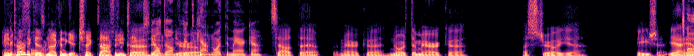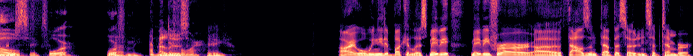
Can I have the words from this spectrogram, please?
Antarctica is not going to get checked off anytime soon. Y'all don't forget to count North America. South America, North America, Australia, Asia. Yeah, yeah I've been oh, to six. four. Four Uh, for me. I've I been to lose. four. There you go. All right. Well, we need a bucket list. Maybe, maybe for our uh, thousandth episode in September,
